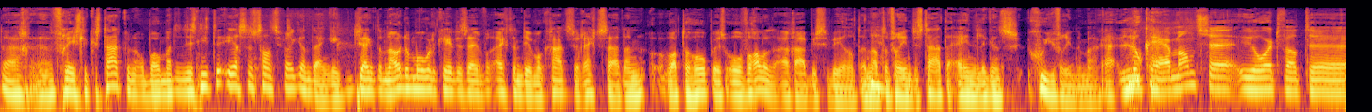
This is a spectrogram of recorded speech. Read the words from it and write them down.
daar een vreselijke staat kunnen opbouwen. Maar dat is niet de eerste instantie waar ik aan denk. Ik denk dat nou de mogelijkheden zijn voor echt een democratische rechtsstaat. En wat te hopen is overal in de Arabische wereld. En dat de Verenigde Staten eindelijk eens goede vrienden maken. Ja, Luc Hermans, uh, u hoort wat, uh,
